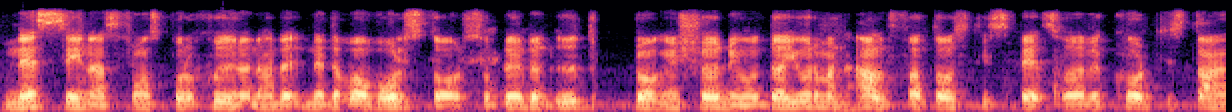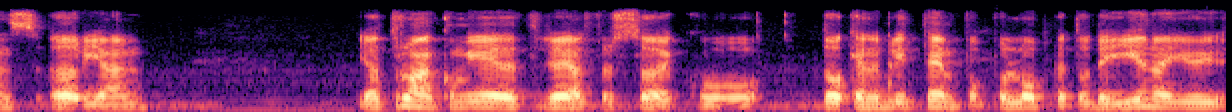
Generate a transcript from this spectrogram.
näst senast från spår 7 när, det hade- när det var voltstart så blev det en utdragen körning och där gjorde man allt för att ta sig till spets och över kort distans, Örjan. Jag tror han kommer ge ett rejält försök och då kan det bli tempo på loppet och det gynnar ju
